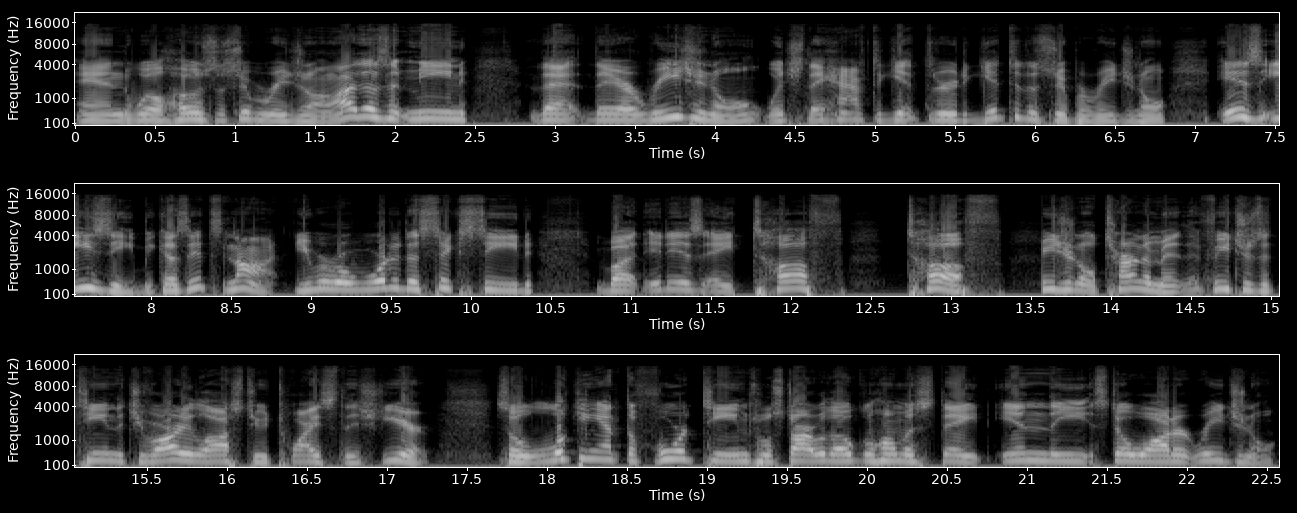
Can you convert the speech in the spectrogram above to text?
and will host a super regional. And that doesn't mean that their regional, which they have to get through to get to the super regional, is easy because it's not. You were rewarded a sixth seed, but it is a tough, tough regional tournament that features a team that you've already lost to twice this year. So, looking at the four teams, we'll start with Oklahoma State in the Stillwater Regional.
